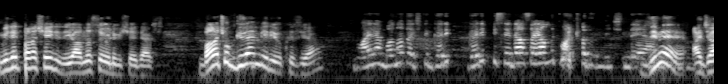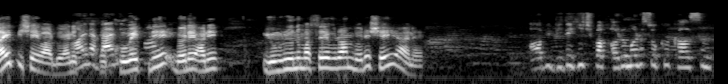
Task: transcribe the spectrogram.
Millet bana şey dedi ya nasıl öyle bir şey dersin. Bana çok güven veriyor kız ya. Aynen bana da işte garip garip bir Seda Sayanlık var kadının içinde yani. Değil mi? Acayip bir şey var böyle. Hani Aynen, de kuvvetli böyle hani yumruğunu masaya vuran böyle şey yani. Abi bir de hiç bak arı marı sokuğu kalsın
